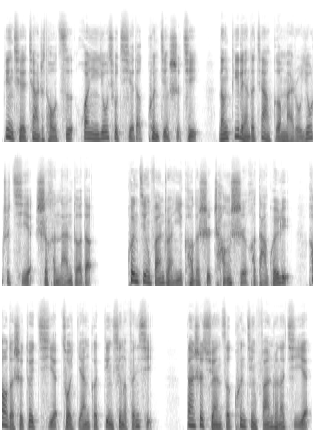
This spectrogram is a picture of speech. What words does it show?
并且价值投资欢迎优秀企业的困境时期，能低廉的价格买入优质企业是很难得的。困境反转依靠的是常识和大规律，靠的是对企业做严格定性的分析。但是选择困境反转的企业。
